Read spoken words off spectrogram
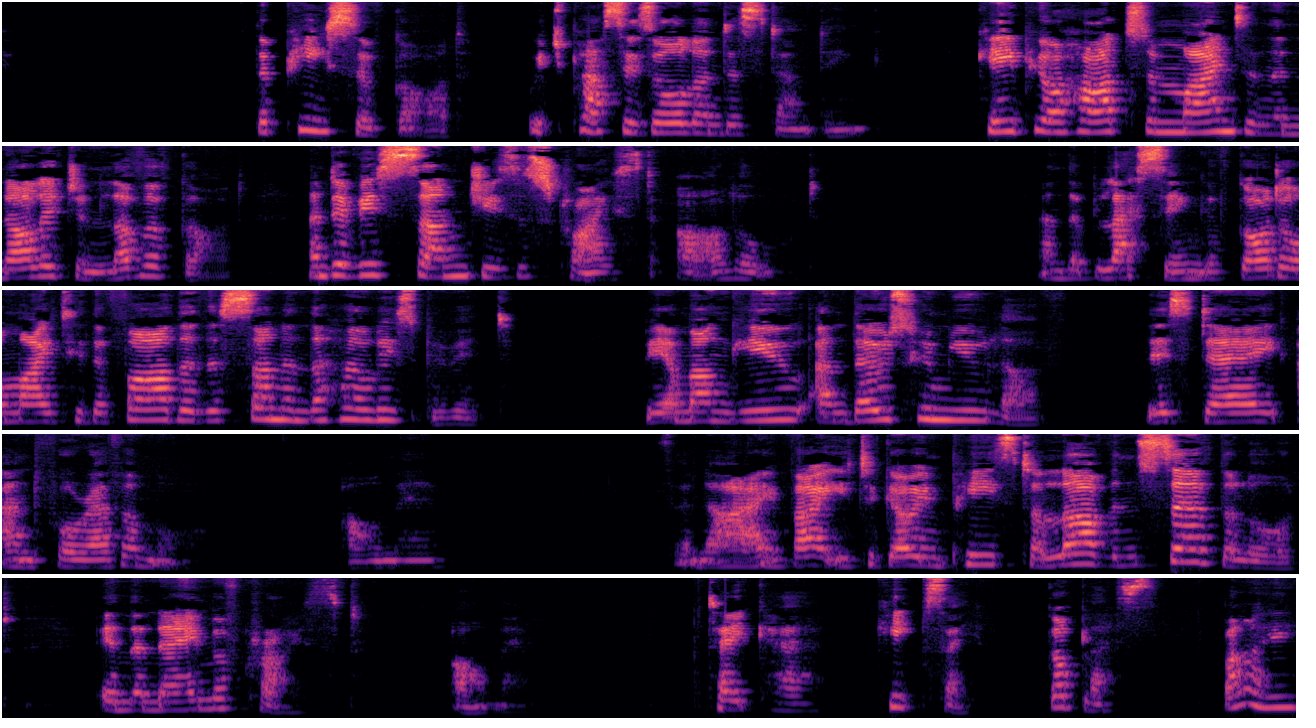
The peace of God, which passes all understanding, keep your hearts and minds in the knowledge and love of God and of His Son, Jesus Christ, our Lord. And the blessing of God Almighty, the Father, the Son, and the Holy Spirit be among you and those whom you love this day and forevermore. Amen. Now I invite you to go in peace to love and serve the Lord in the name of Christ. Amen. Take care. Keep safe. God bless. Bye.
